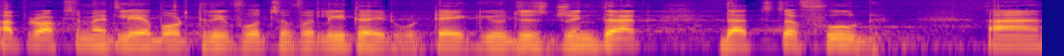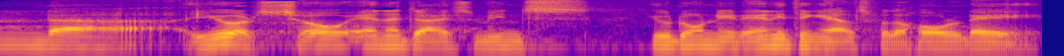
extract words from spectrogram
approximately about three-fourths of a liter it would take, you just drink that, that's the food. And uh, you are so energized means you don't need anything else for the whole day.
